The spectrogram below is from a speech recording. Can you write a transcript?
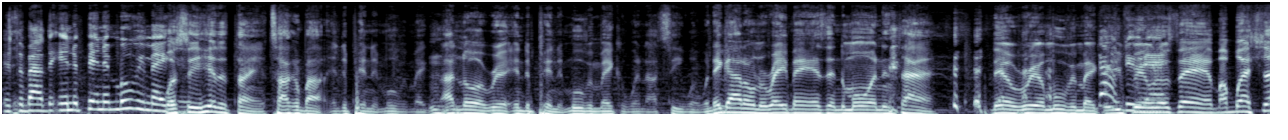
It's about the independent movie maker. Well, see, here's the thing. Talking about independent movie makers, I Mm-hmm. know a real independent movie maker when I see one. When they got on the Ray Bans in the morning time, they're a real movie maker. Don't you do feel what. I'm saying? My boy Sean.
